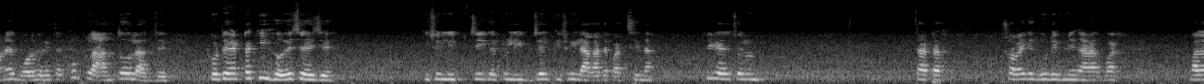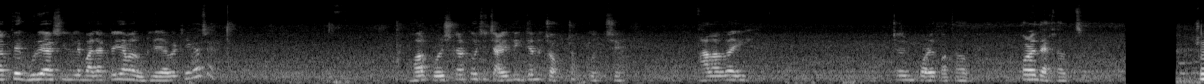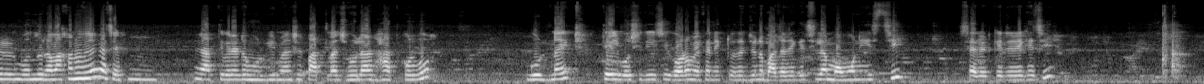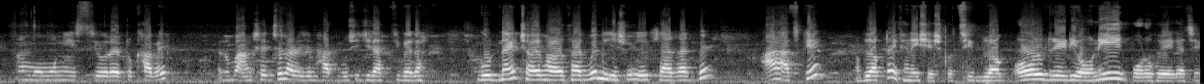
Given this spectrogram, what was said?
অনেক বড় হয়ে গেছে। খুব ক্লান্তও লাগছে। ঠোঁটে একটা কি হয়েছে এই যে, কিছু লিপস্টিক একটু লিপ জেল কিছুই লাগাতে পারছি না। ঠিক আছে, চলুন। টাটা। সবাইকে গুড ইভিনিং আর একবার। বাজার থেকে ঘুরে আসি নিলে বাজারটাই আমার উঠে যাবে, ঠিক আছে? ঘর পরিষ্কার করছি, চারিদিক যেন চকচক করছে। আলাদাই। চলুন পরে কথা হবে, পরে দেখা হচ্ছে। চলুন বন্ধুরা মাখানো হয়ে গেছে? রাত্রিবেলা একটা মুরগির মাংসের পাতলা ঝোল আর ভাত করব। গুড নাইট তেল বসিয়ে দিয়েছি গরম। এখানে একটু ওদের জন্য বাজারে গেছিলাম। মোমো নিয়ে এসেছি। স্যালাড কেটে রেখেছি। আর মোমো নিয়ে এসেছি। ওরা একটু খাবে। আর মাংসের ঝোল আর ওই যে ভাত বসিয়েছি রাত্রিবেলা। গুড নাইট সবাই ভালো থাকবে নিজের শরীরের খেয়াল রাখবে আর আজকে ব্লগটা এখানেই শেষ করছি। ব্লগ অলরেডি অনেক বড় হয়ে গেছে।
